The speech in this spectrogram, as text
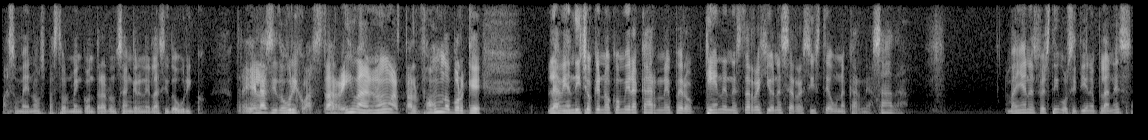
más o menos, pastor, me encontraron sangre en el ácido úrico. Traía el ácido úrico hasta arriba, ¿no? Hasta el fondo, porque le habían dicho que no comiera carne, pero ¿quién en estas regiones se resiste a una carne asada? Mañana es festivo, si tiene planes,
